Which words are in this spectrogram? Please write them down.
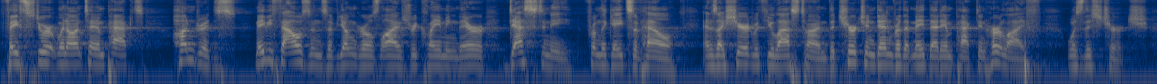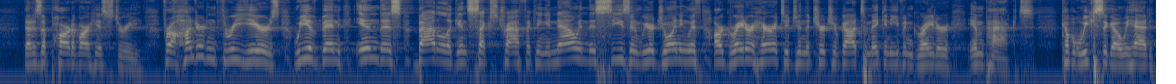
Faith Stewart went on to impact hundreds, maybe thousands of young girls' lives, reclaiming their destiny from the gates of hell. And as I shared with you last time, the church in Denver that made that impact in her life was this church. That is a part of our history. For 103 years, we have been in this battle against sex trafficking. And now, in this season, we are joining with our greater heritage in the Church of God to make an even greater impact. Couple weeks ago, we had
